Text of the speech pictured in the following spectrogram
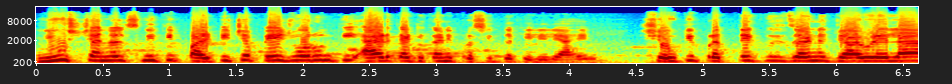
न्यूज चॅनल्सनी ती पार्टीच्या पेजवरून ती ऍड त्या ठिकाणी प्रसिद्ध केलेली आहे. शेवटी प्रत्येक जण ज्या वेळेला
